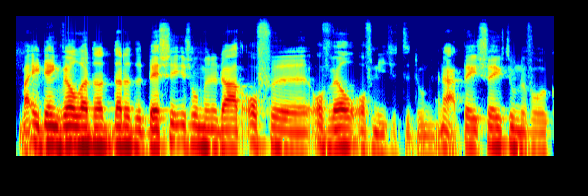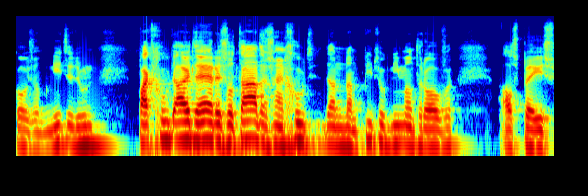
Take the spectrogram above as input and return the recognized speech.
Maar ik denk wel dat, dat, dat het het beste is om inderdaad of, eh, of wel of niet te doen. Nou, PSV heeft toen ervoor gekozen om het niet te doen. Pakt goed uit, hè? resultaten zijn goed. Dan, dan piept ook niemand erover. Als PSV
